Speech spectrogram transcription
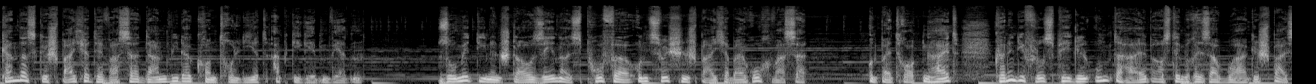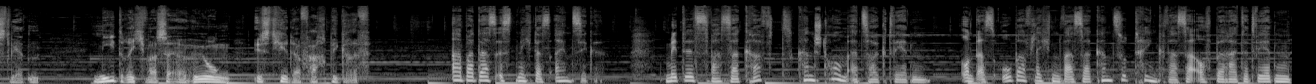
kann das gespeicherte Wasser dann wieder kontrolliert abgegeben werden. Somit dienen Stauseen als Puffer und Zwischenspeicher bei Hochwasser. Und bei Trockenheit können die Flusspegel unterhalb aus dem Reservoir gespeist werden. Niedrigwassererhöhung ist hier der Fachbegriff. Aber das ist nicht das Einzige. Mittels Wasserkraft kann Strom erzeugt werden und das Oberflächenwasser kann zu Trinkwasser aufbereitet werden,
